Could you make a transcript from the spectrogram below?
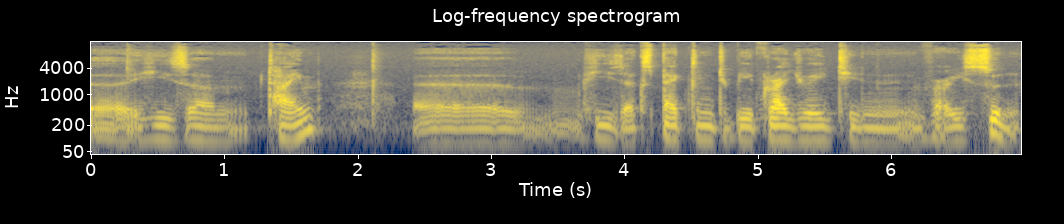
uh, his um, time. Uh, he's expecting to be graduating very soon.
